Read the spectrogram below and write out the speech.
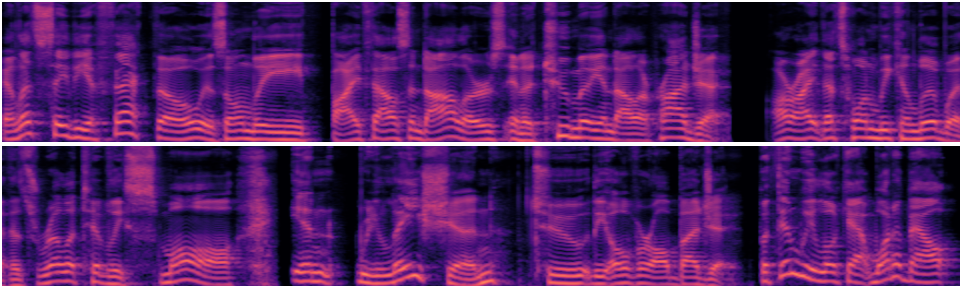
and let's say the effect, though, is only $5,000 in a $2 million project. All right, that's one we can live with. It's relatively small in relation to the overall budget. But then we look at what about,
